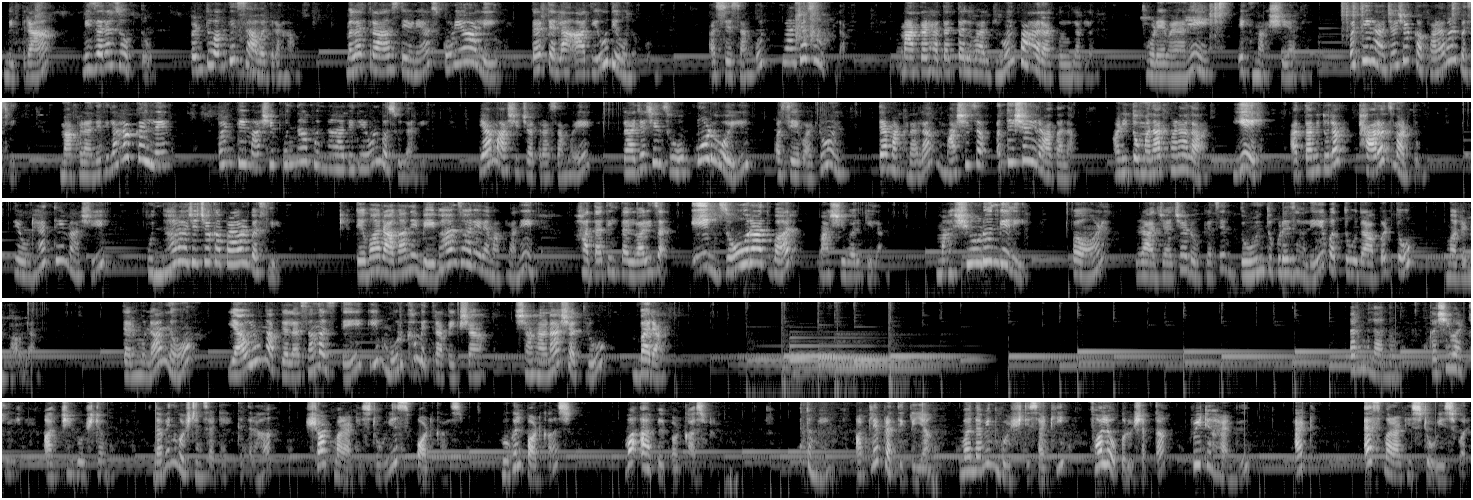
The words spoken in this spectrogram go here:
मित्रा मी जरा झोपतो पण तू अगदी सावध राहा. मला त्रास देण्यास कोणी आले तर त्याला आत येऊ देऊ नको. असे सांगून राजा झोपला. माकड हातात तलवार घेऊन पहारा करू लागला. थोड्या वेळाने एक माशी आली व ती राजाच्या कपाळावर बसली. माकडाने तिला हकलले. पण ती माशी पुन्हा पुन्हा तिथे येऊन बसू लागली. या माशीच्या त्रासामुळे राजाची झोप मोड होईल असे वाटून त्या माकडाला माशीचा अतिशय राग आला आणि तो मनात म्हणाला ये आता मी तुला ठारच मारतो. तेवढ्यात ती माशी पुन्हा राजाच्या कपाळावर बसली. तेव्हा रागाने बेभान झालेल्या माकडाने हातातील तलवारीचा एक जोरात वार माशीवर केला. माशी उडून गेली पण राजाच्या डोक्याचे दोन तुकडे झाले व तो दाबडतो मरण पावला. तर मुलांनो यावरून आपल्याला समजते की मूर्ख मित्रापेक्षा शहाणा शत्रू बरा. तर मुलांनो कशी वाटली आजची गोष्ट? नवीन गोष्टींसाठी ऐकत रहा short Marathi stories podcast Google podcast व ॲपल पॉडकास्टवर तुम्ही आपल्या प्रतिक्रिया व नवीन गोष्टीसाठी फॉलो करू शकता Twitter handle at S Marathi स्टोरीजवर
